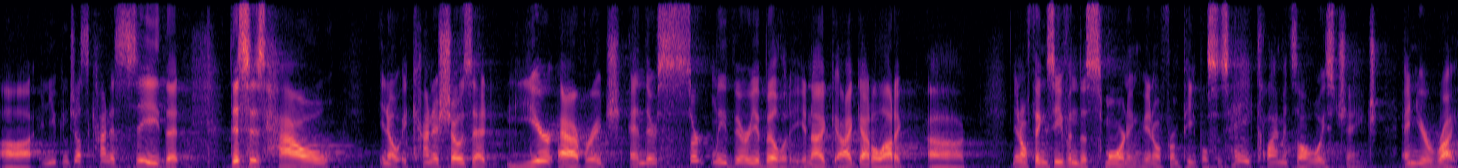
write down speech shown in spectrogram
Uh, and you can just kind of see that this is how you know, it kind of shows that year average, and there's certainly variability. And I, I got a lot of, uh, you know, things even this morning, you know, from people says, hey, climate's always changed. And you're right,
